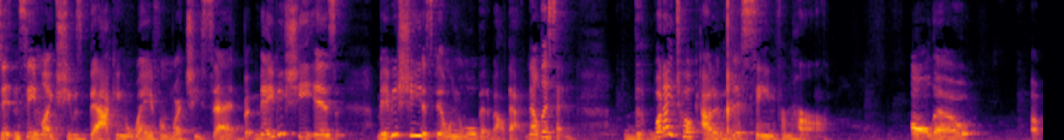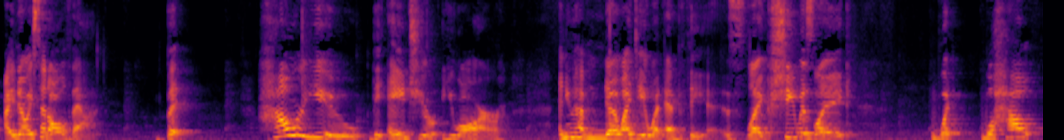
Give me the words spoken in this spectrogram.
Didn't seem like she was backing away from what she said, but maybe she is, maybe she is feeling a little bit about that. Now listen, the, what I took out of this scene from her, although Oh, I know I said all of that, but how are you the age you're, you are and you have no idea what empathy is? Like she was like, what, well, how,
